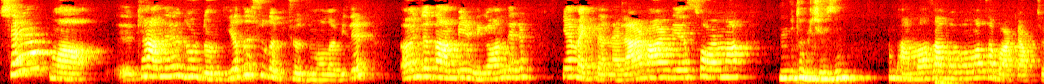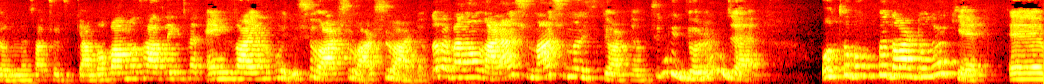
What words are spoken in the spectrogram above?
şey yapma e, kendini durdur ya da şu da bir çözüm olabilir. Önceden birini gönderip yemekte neler var diye sormak. Bu da bir çözüm. Ben bazen babama tabak yaptırıyordum mesela çocukken. Babamla tatile gitmenin en güzel yanı buydu. Şu var, şu var, şu var diyordu. Ve ben onlardan şunlar, şunlar istiyorum diyordum. Çünkü görünce o tabak o kadar doluyor ki e,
